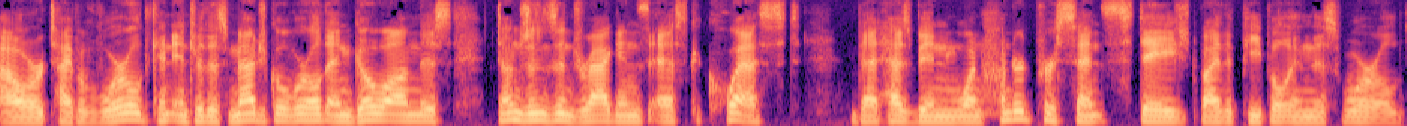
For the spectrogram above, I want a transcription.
our type of world can enter this magical world and go on this Dungeons and Dragons esque quest that has been 100% staged by the people in this world,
